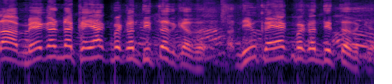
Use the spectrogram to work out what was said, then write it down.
ಅಲ್ಲ ಮೇಘಣ್ಣ ಕೈ ಹಾಕ್ಬೇಕಂತ ಇತ್ತು ಅದಕ್ಕೆ ಅದು. ನೀವು ಕೈ ಹಾಕ್ಬೇಕಂತ ಇತ್ತು ಅದಕ್ಕೆ.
